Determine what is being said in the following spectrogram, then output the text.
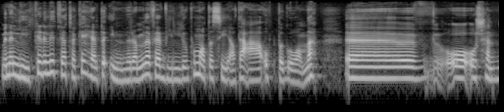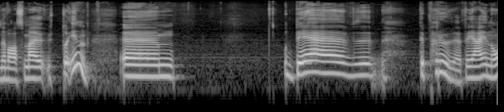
men jeg liker det litt, for jeg tør ikke helt å innrømme det. For jeg vil jo på en måte si at jeg er oppegående uh, og, og, skjønner hva som er ut og inn. Um, og det, det prøver jeg nå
